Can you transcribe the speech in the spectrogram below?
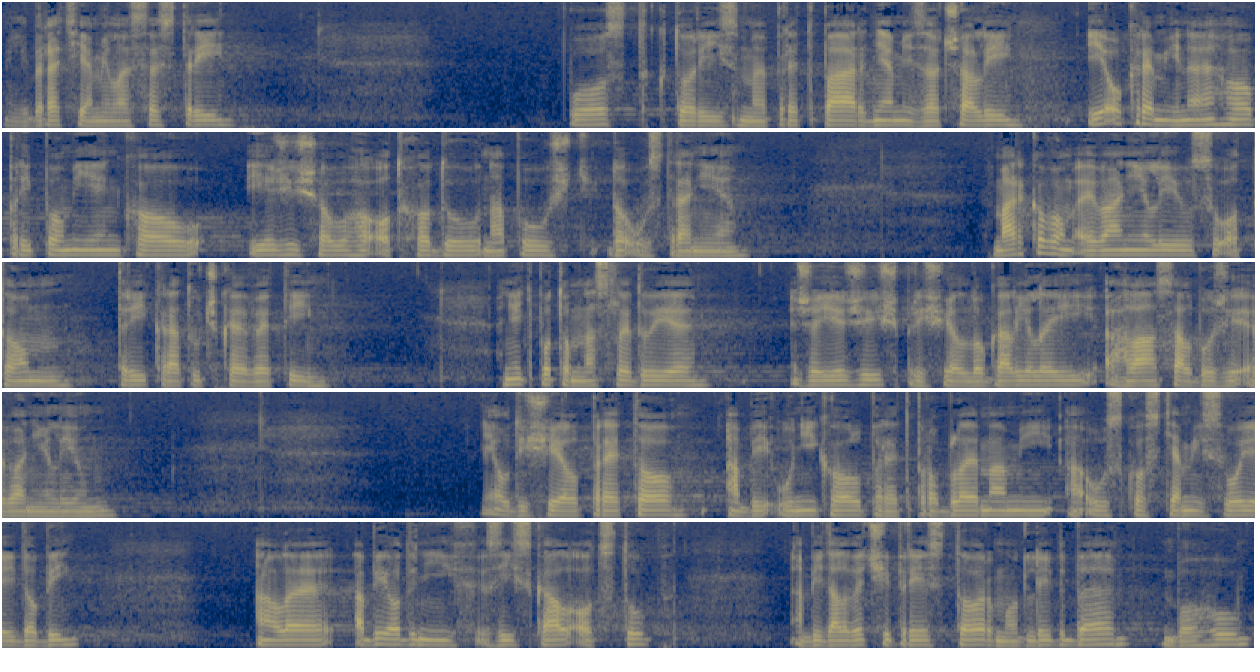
Milí bratia, milé sestry, pôst, ktorý sme pred pár dňami začali, je okrem iného pripomienkou Ježišovho odchodu na púšť do ústrania. V Markovom evaníliu sú o tom tri kratučké vety. Hneď potom nasleduje, že Ježiš prišiel do Galilei a hlásal Božie evanílium. Neodišiel preto, aby unikol pred problémami a úzkosťami svojej doby, ale aby od nich získal odstup, aby dal väčší priestor modlitbe Bohu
